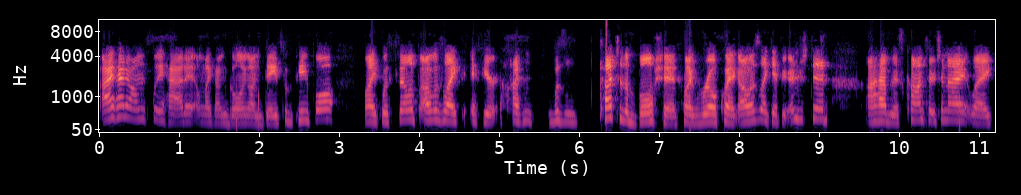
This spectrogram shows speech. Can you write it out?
I had honestly had it like I'm going on dates with people. Like with Philip, I was like, if you're, I was cut to the bullshit like real quick. I was like, if you're interested, I have this concert tonight. Like,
